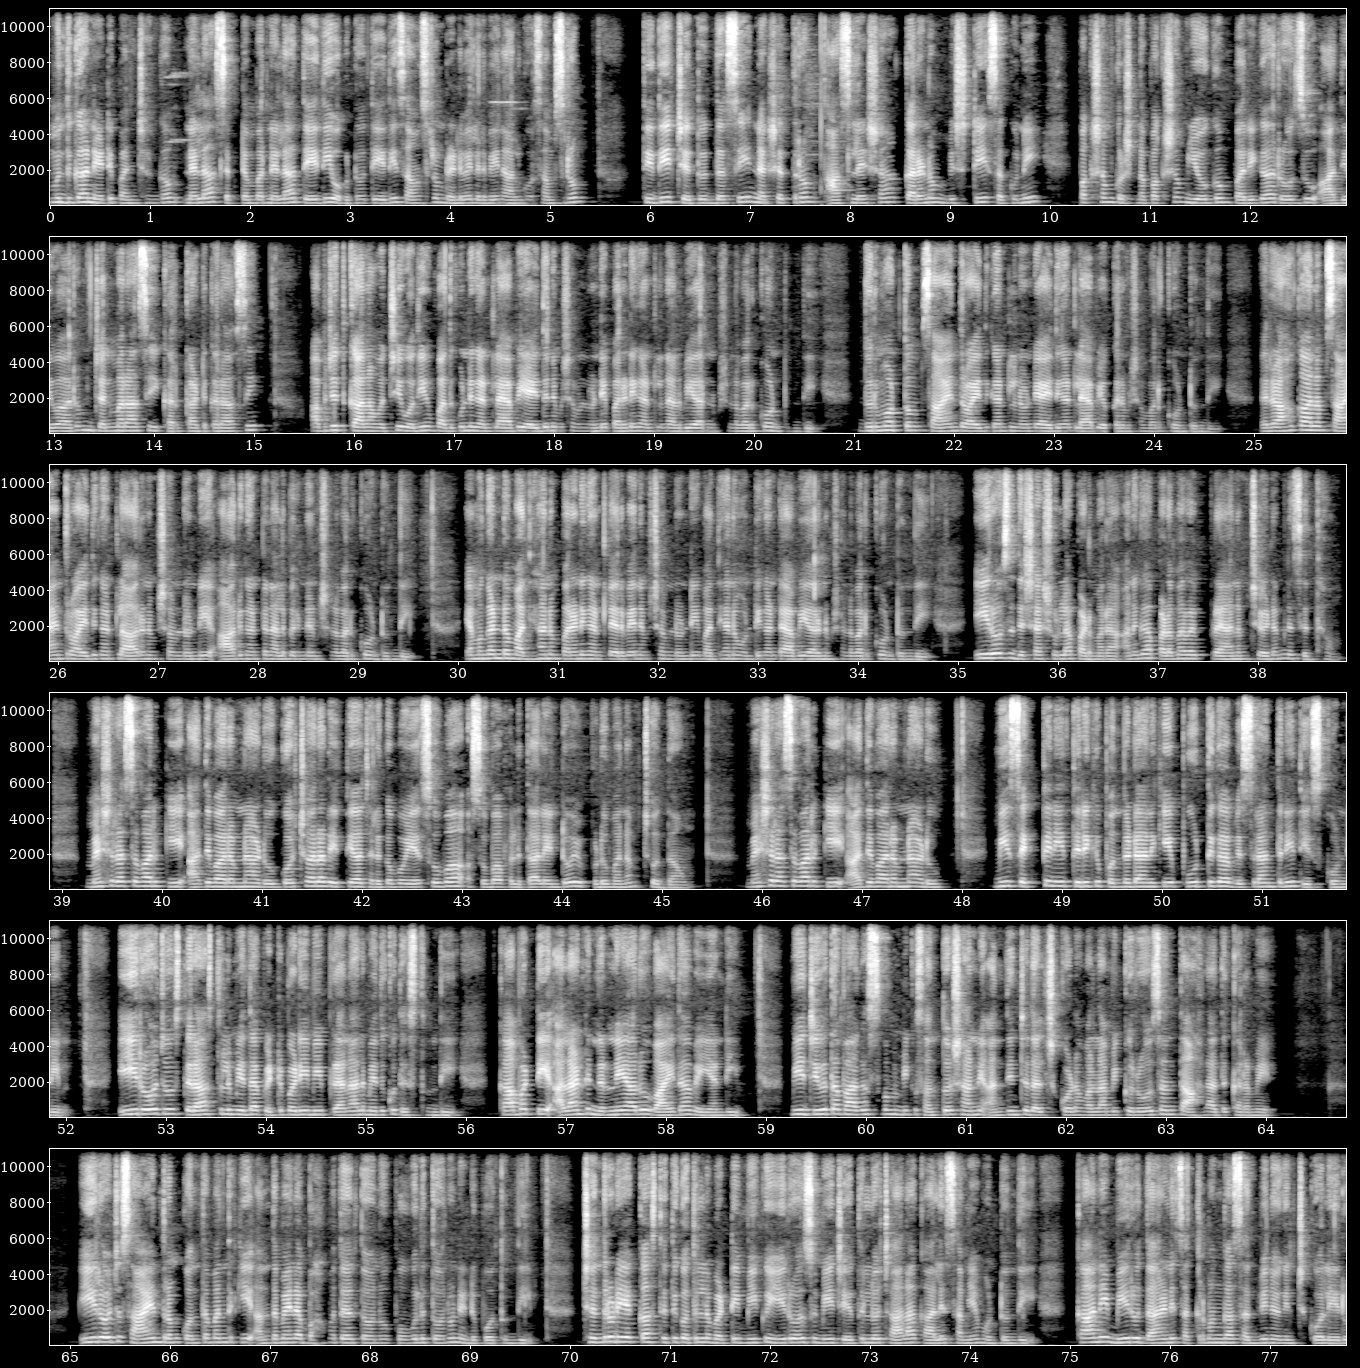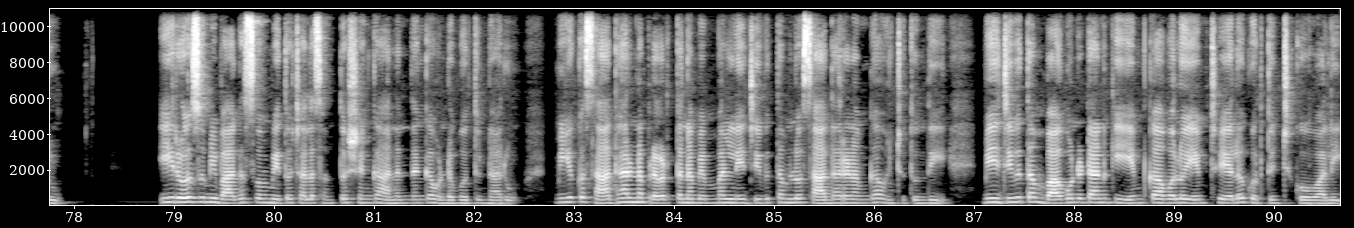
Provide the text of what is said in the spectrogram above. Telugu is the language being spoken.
ముందుగా నేటి పంచాంగం నెల సెప్టెంబర్ నెల తేదీ ఒకటో తేదీ సంవత్సరం రెండు వేల ఇరవై నాలుగో సంవత్సరం. తిథి చతుర్దశి నక్షత్రం ఆశ్లేష కరణం విష్టి శకుని పక్షం కృష్ణపక్షం యోగం పరిగా రోజు ఆదివారం జన్మరాశి కర్కాటక రాశి. అభిజిత్ కాలం వచ్చి ఉదయం పదకొండు గంటల యాభై ఐదు నిమిషం నుండి పన్నెండు గంటల నలభై ఆరు నిమిషాల వరకు ఉంటుంది. దుర్ముహూర్తం సాయంత్రం ఐదు గంటల నుండి ఐదు గంటల యాభై ఒక్క నిమిషం వరకు ఉంటుంది. రాహుకాలం సాయంత్రం ఐదు గంటల ఆరు నిమిషం నుండి ఆరు గంటల నలభై రెండు నిమిషాల వరకు ఉంటుంది. యమగండం మధ్యాహ్నం పన్నెండు గంటల ఇరవై నిమిషం నుండి మధ్యాహ్నం ఒంటి గంట యాభై ఆరు నిమిషాల వరకు ఉంటుంది. ఈ రోజు దిశాశుల పడమర అనగా పడమర వైపు ప్రయాణం చేయడం నిషిద్ధం. మేషరాశి వారికి ఆదివారం నాడు గోచార రీత్యా జరగబోయే శుభ అశుభ ఫలితాలేంటో ఇప్పుడు మనం చూద్దాం. మేషరాశి వారికి ఆదివారం నాడు మీ శక్తిని తిరిగి పొందడానికి పూర్తిగా విశ్రాంతిని తీసుకోండి. ఈ రోజు స్థిరాస్తుల మీద పెట్టుబడి మీ ప్రాణాల మీదకు తెస్తుంది. కాబట్టి అలాంటి నిర్ణయాలు వాయిదా వేయండి. మీ జీవిత భాగస్వామి మీకు సంతోషాన్ని అందించదలుచుకోవడం వల్ల మీకు రోజంతా ఆహ్లాదకరమే. ఈరోజు సాయంత్రం కొంతమందికి అందమైన బహుమతులతోనూ పువ్వులతోనూ నిండిపోతుంది. చంద్రుడి యొక్క స్థితిగతులను బట్టి మీకు ఈరోజు మీ చేతుల్లో చాలా ఖాళీ సమయం ఉంటుంది. కానీ మీరు దానిని సక్రమంగా సద్వినియోగించుకోలేరు. ఈరోజు మీ భాగస్వామి మీతో చాలా సంతోషంగా ఆనందంగా ఉండబోతున్నారు. మీ యొక్క సాధారణ ప్రవర్తన మిమ్మల్ని జీవితంలో సాధారణంగా ఉంచుతుంది. మీ జీవితం బాగుండటానికి ఏం కావాలో ఏం చేయాలో గుర్తుంచుకోవాలి.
